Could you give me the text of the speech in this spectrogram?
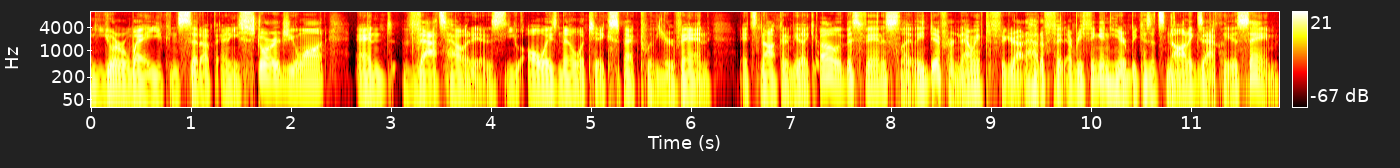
your way. You can set up any storage you want, and that's how it is. You always know what to expect with your van. It's not going to be like, oh, this van is slightly different. Now we have to figure out how to fit everything in here because it's not exactly the same.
